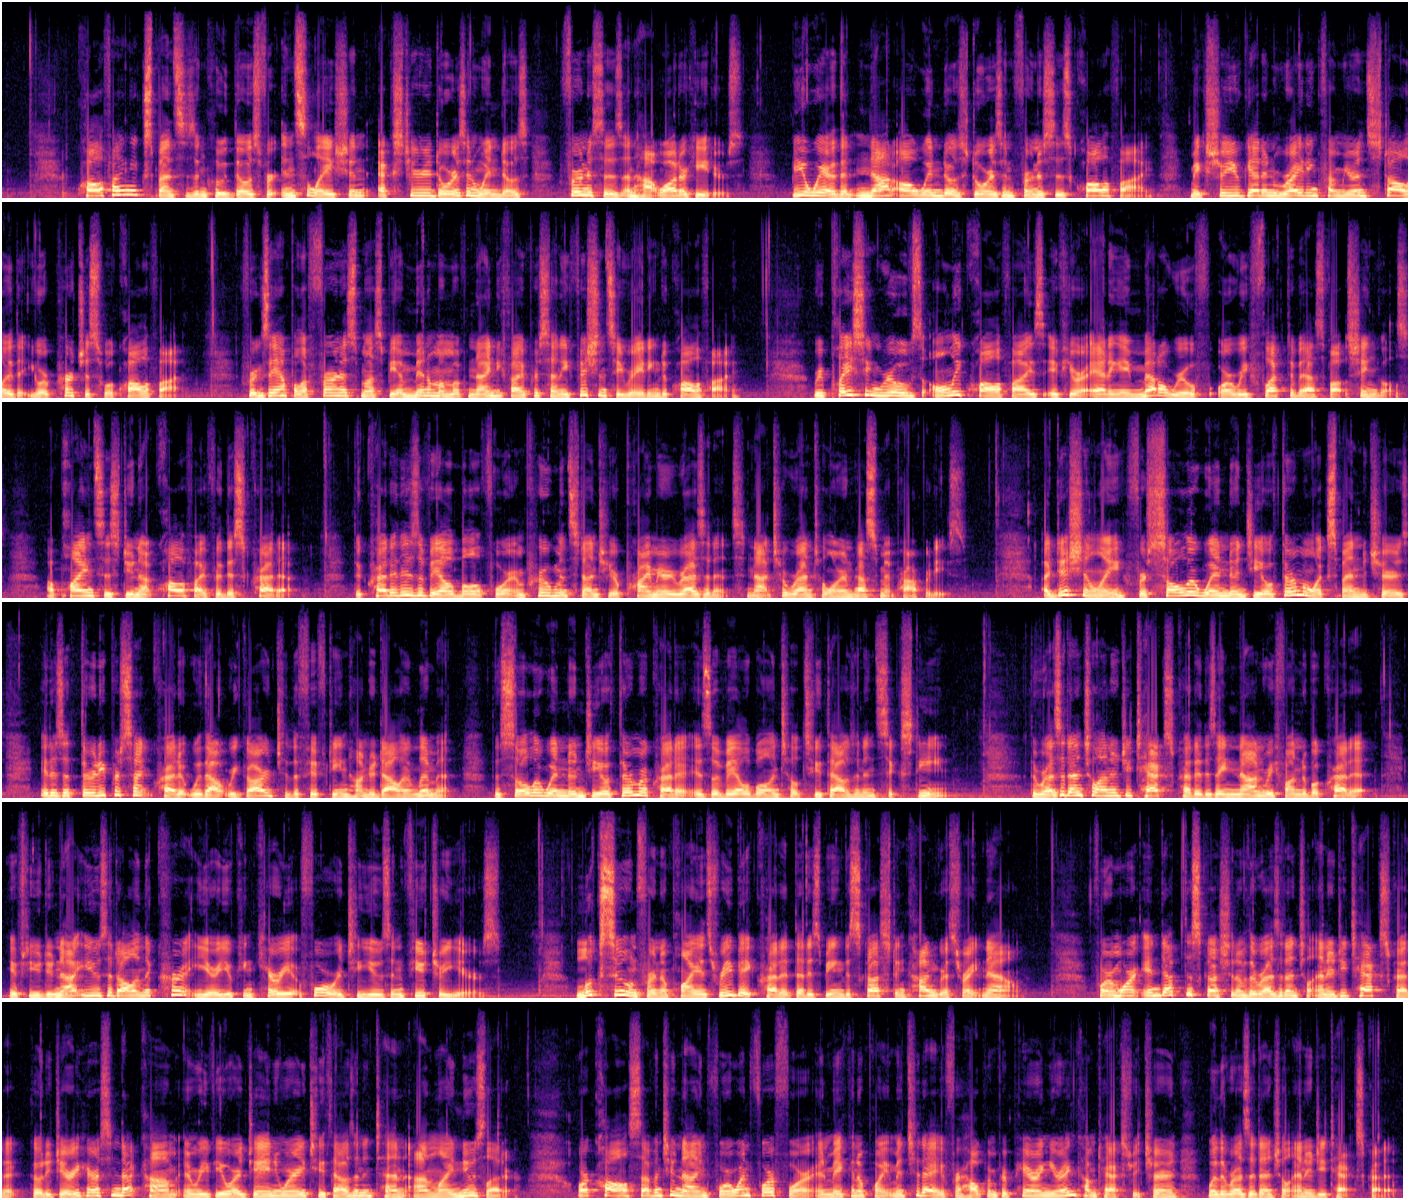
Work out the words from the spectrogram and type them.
Qualifying expenses include those for insulation, exterior doors and windows, furnaces, and hot water heaters. Be aware that not all windows, doors, and furnaces qualify. Make sure you get in writing from your installer that your purchase will qualify. For example, a furnace must be a minimum of 95% efficiency rating to qualify. Replacing roofs only qualifies if you're adding a metal roof or reflective asphalt shingles. Appliances do not qualify for this credit. The credit is available for improvements done to your primary residence, not to rental or investment properties. Additionally, for solar, wind, and geothermal expenditures, it is a 30% credit without regard to the $1,500 limit. The solar, wind, and geothermal credit is available until 2016. The residential energy tax credit is a non-refundable credit. If you do not use it all in the current year, you can carry it forward to use in future years. Look soon for an appliance rebate credit that is being discussed in Congress right now. For a more in-depth discussion of the residential energy tax credit, go to gerriharrison.com and review our January 2010 online newsletter. Or call 729-4144 and make an appointment today for help in preparing your income tax return with a residential energy tax credit.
